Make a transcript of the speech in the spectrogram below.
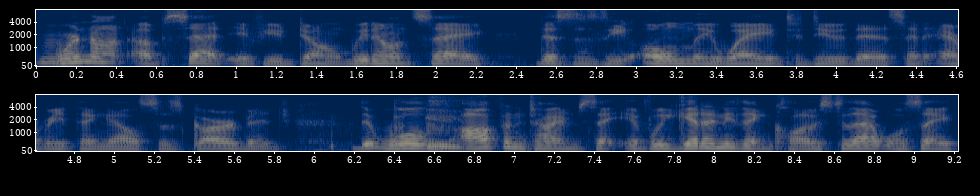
we're not upset if you don't. We don't say this is the only way to do this and everything else is garbage. That We'll oftentimes say if we get anything close to that, we'll say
